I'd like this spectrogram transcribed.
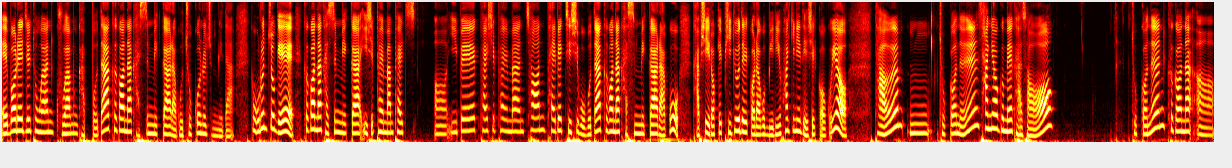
에버레지를 통한 구함 값보다 크거나 같습니까? 라고 조건을 줍니다. 그럼 오른쪽에 크거나 같습니까? 28만 8 어, 288만 1875보다 크거나 같습니까? 라고 값이 이렇게 비교될 거라고 미리 확인이 되실 거고요. 다음 음, 조건은 상여금에 가서 조건은 크거나 어,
